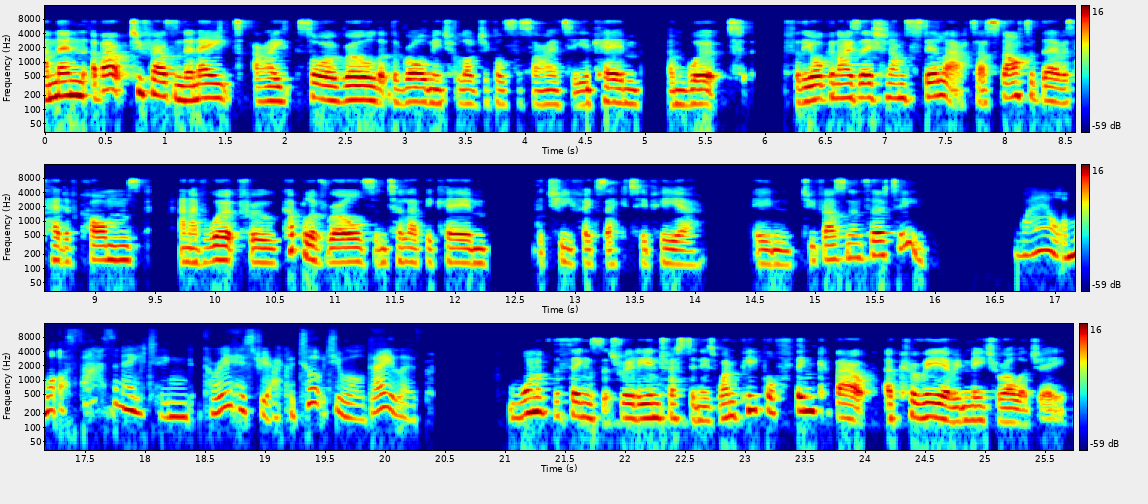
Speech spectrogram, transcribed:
And then about 2008, I saw a role at the Royal Meteorological Society and came and worked for the organisation I'm still at. I started there as head of comms and I've worked through a couple of roles until I became the chief executive here in 2013. Wow, and what a fascinating career history. I could talk to you all day, Liz. One of the things that's really interesting is when people think about a career in meteorology,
